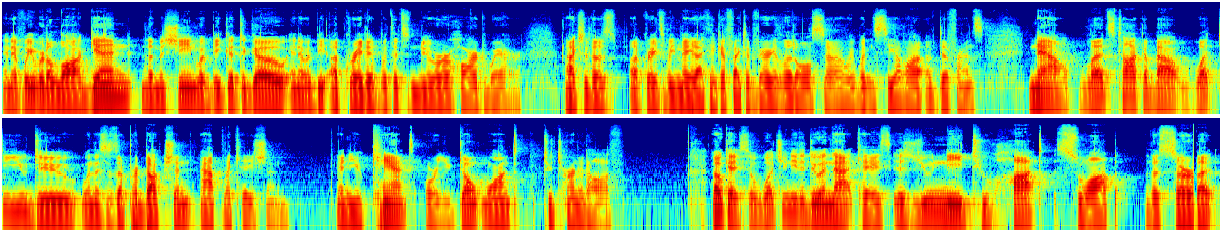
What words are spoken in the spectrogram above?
And if we were to log in, the machine would be good to go and it would be upgraded with its newer hardware. Actually, those upgrades we made, I think, affected very little, so we wouldn't see a lot of difference. Now, let's talk about what do you do when this is a production application and you can't or you don't want to turn it off. Okay, so what you need to do in that case is you need to hot swap the server. But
